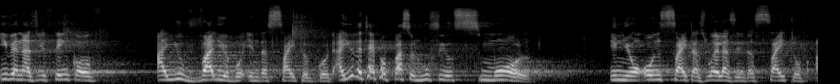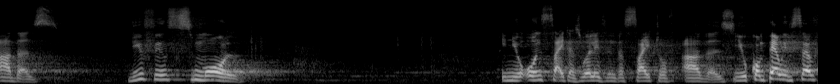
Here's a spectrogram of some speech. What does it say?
even as you think of are you valuable in the sight of God? Are you the type of person who feels small in your own sight as well as in the sight of others? Do you feel small in your own sight as well as in the sight of others? You compare with, self,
